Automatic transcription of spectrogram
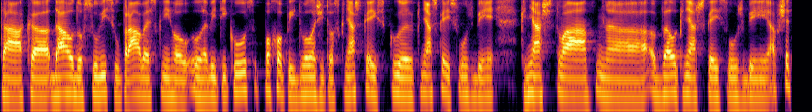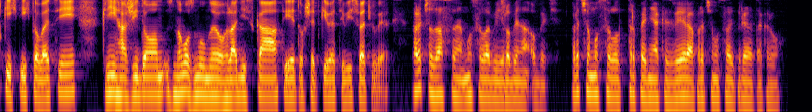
tak eh, dá ho do súvisu práve s knihou Leviticus, pochopí dôležitosť kňažskej, kňažskej služby, kňažstva, eh, veľkňažskej služby a všetkých týchto vecí. Kniha Židom z novozmluvného hľadiska tieto všetky veci vysvetľuje. Prečo zase musela byť robená obeď? Prečo muselo trpeť nejaké zviera? Prečo musela byť prijatá krv?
